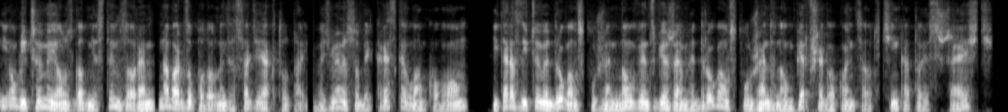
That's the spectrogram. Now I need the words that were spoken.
i obliczymy ją zgodnie z tym wzorem na bardzo podobnej zasadzie jak tutaj. Weźmiemy sobie kreskę ułamkową i teraz liczymy drugą współrzędną, więc bierzemy drugą współrzędną pierwszego końca odcinka to jest 6.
